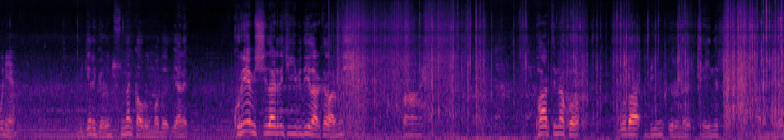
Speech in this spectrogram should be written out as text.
Bu ne? bir kere görüntüsünden kavrulmadı. Yani kuru yemişçilerdeki gibi değil arkadaşlarmış. Ay. Party Nako. Bu da BİM ürünü. Peynir aromalı.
